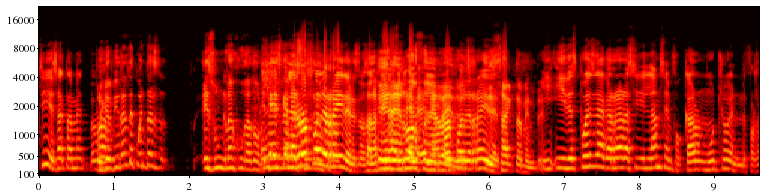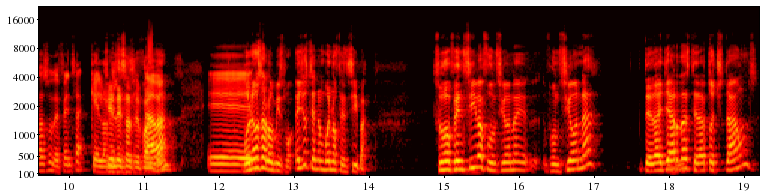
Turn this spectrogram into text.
Sí, exactamente. Porque al final de cuentas es un gran jugador. el, Sí, es que el error fue de Raiders, o sea, la El final, error el- fue el de error fue de Raiders, Raiders. exactamente. Y, y después de agarrar a CeeDee Lamb se enfocaron mucho en reforzar su defensa, que lo ¿Qué les hace falta? Eh, Volvemos a lo mismo. Ellos tienen buena ofensiva. Su ofensiva funciona, funciona te da yardas, te da touchdowns,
